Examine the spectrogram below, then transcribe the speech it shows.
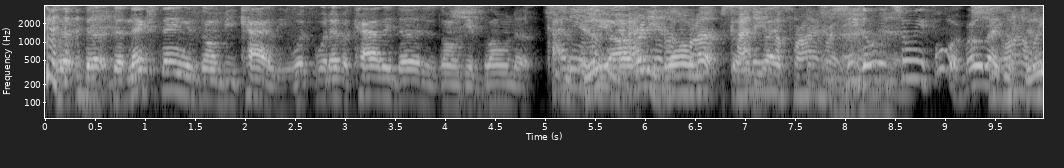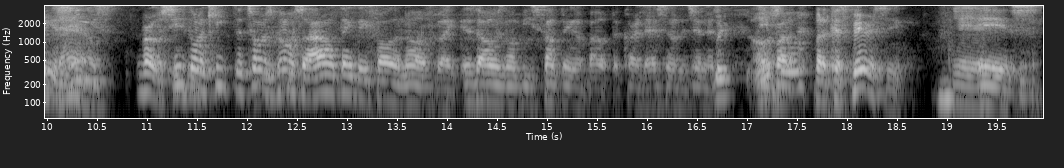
The, the, the next thing is gonna be Kylie. What whatever Kylie does is gonna get blown up. Kylie and she Kylie already in blown up. So Kylie it's in her like prime right she's now. only twenty four, bro. Like on her way down. she's bro. She's gonna keep the torch going. So I don't think they falling off. Like it's always gonna be something about the Kardashians or the Jenners. But also- but a conspiracy yeah, yeah. is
